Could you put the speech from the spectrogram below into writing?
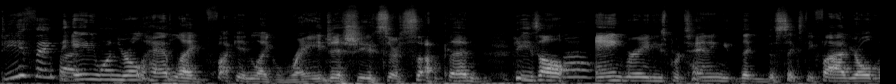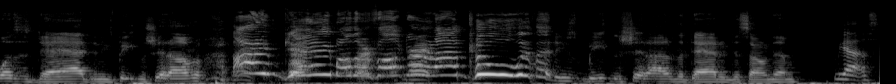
Do you think But- the 81 year old had like fucking like rage issues or something? He's all Well- angry and he's pretending that the 65 year old was his dad and he's beating the shit out of him. I'm gay, motherfucker, and I'm cool with it. He's beating the shit out of the dad who disowned him. Yes,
